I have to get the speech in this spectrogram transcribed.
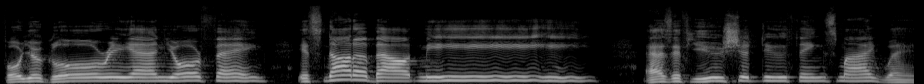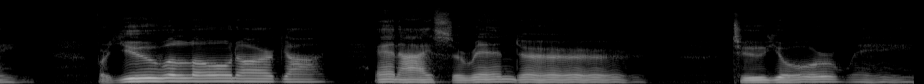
for your glory and your fame. It's not about me, as if you should do things my way. For you alone are God, and I surrender to your way.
